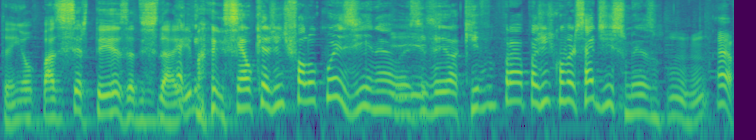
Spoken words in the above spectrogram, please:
Tenho quase certeza disso daí, é que, mas. É o que a gente falou com o Ezi, né? O Ezi veio aqui para a gente conversar disso mesmo. Uhum. É,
